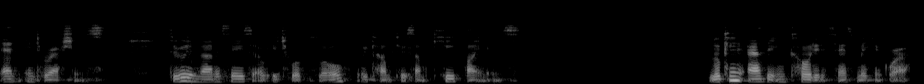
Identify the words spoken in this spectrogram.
and interactions. Through analysis of each workflow, we come to some key findings. Looking at the encoded sense-making graph,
